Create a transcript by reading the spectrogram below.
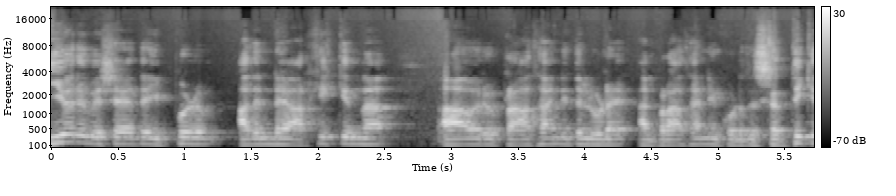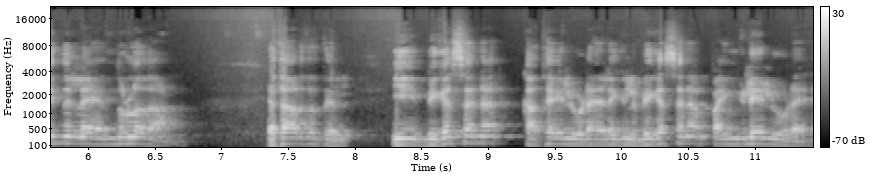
ഈ ഒരു വിഷയത്തെ ഇപ്പോഴും അതിന്റെ അർഹിക്കുന്ന ആ ഒരു പ്രാധാന്യത്തിലൂടെ പ്രാധാന്യം കൊടുത്ത് ശ്രദ്ധിക്കുന്നില്ല എന്നുള്ളതാണ്. യഥാർത്ഥത്തിൽ ഈ വികസന കഥയിലൂടെ അല്ലെങ്കിൽ വികസന പൈങ്കിളിയിലൂടെ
